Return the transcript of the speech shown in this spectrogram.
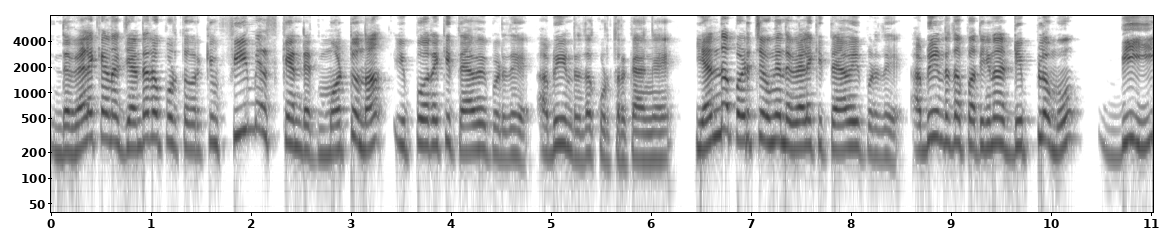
இந்த வேலைக்கான ஜெண்டரை பொறுத்த வரைக்கும் ஃபீமேல்ஸ் கேண்டிடேட் மட்டும்தான் இப்போதைக்கு தேவைப்படுது அப்படின்றத கொடுத்துருக்காங்க. என்ன படித்தவங்க இந்த வேலைக்கு தேவைப்படுது அப்படின்றத பார்த்தீங்கன்னா diploma BE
